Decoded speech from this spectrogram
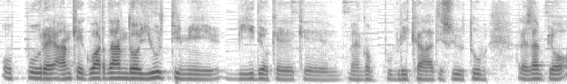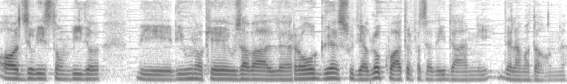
oppure anche guardando gli ultimi video che, che vengono pubblicati su YouTube, ad esempio oggi ho visto un video di, di uno che usava il Rogue su Diablo 4 e faceva dei danni della Madonna.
